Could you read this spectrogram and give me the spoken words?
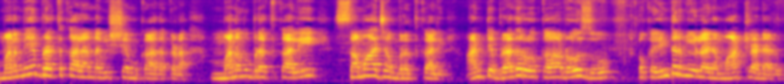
మనమే బ్రతకాలి అన్న విషయం కాదు అక్కడ. మనము బ్రతకాలి సమాజం బ్రతకాలి. అంటే బ్రదర్ ఒక రోజు ఒక ఇంటర్వ్యూలో ఆయన మాట్లాడారు.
